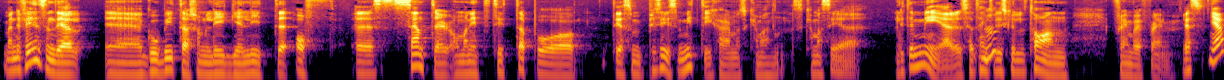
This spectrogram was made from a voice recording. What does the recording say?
Men det finns en del eh, godbitar som ligger lite off eh, center. Om man inte tittar på det som är precis mitt i skärmen så kan man, så kan man se lite mer. Så jag tänkte Mm. vi skulle ta en frame by frame. Yes. Ja.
